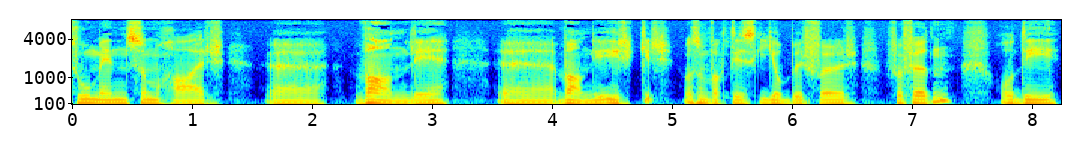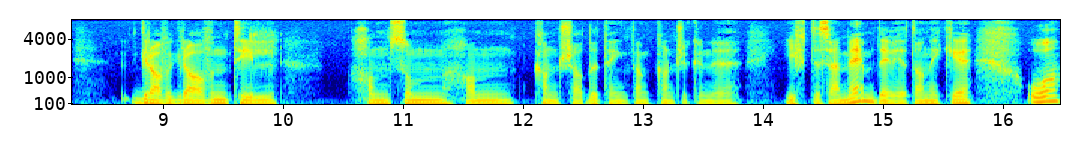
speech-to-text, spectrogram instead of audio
to menn som har uh, vanlige, uh, vanlige yrker, og som faktisk jobber for, for føden. Og de graver graven til han som han kanskje hadde tenkt han kanskje kunne gifte seg med, det vet han ikke. Og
